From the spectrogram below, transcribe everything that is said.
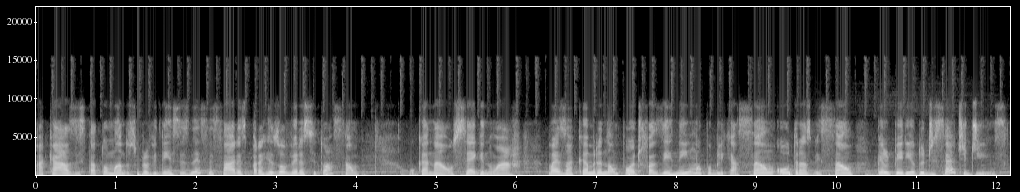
A casa está tomando as providências necessárias para resolver a situação. O canal segue no ar, mas a Câmara não pode fazer nenhuma publicação ou transmissão pelo período de sete dias.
